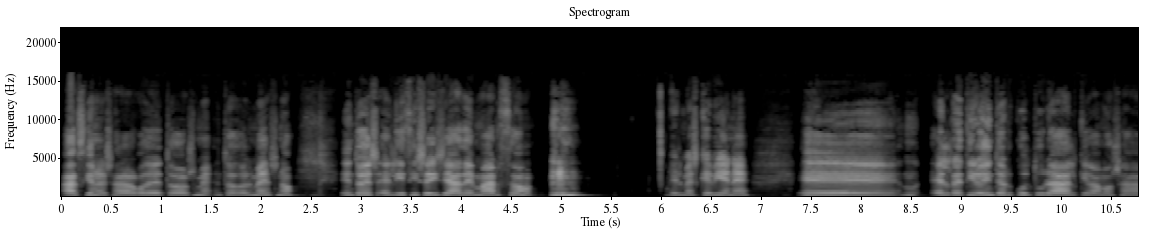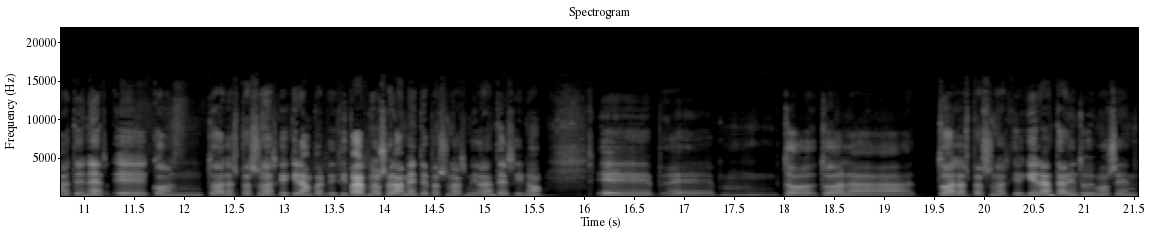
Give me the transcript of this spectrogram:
acciones a lo largo de todo el mes, ¿no? Entonces, el 16 ya de marzo, el mes que viene, eh, el retiro intercultural que vamos a tener eh, con todas las personas que quieran participar, no solamente personas migrantes, sino toda la, todas las personas que quieran. También tuvimos en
